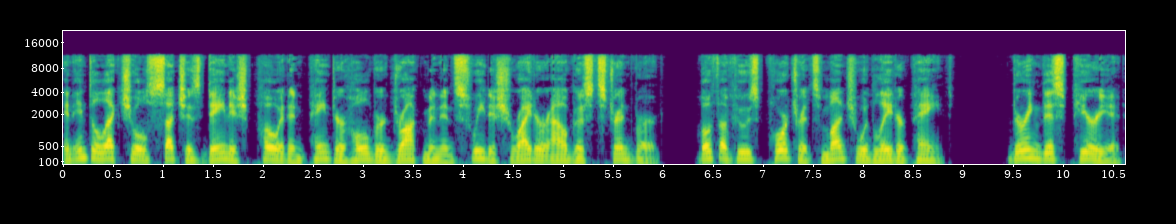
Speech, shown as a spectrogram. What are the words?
and intellectuals such as Danish poet and painter Holger Drachmann and Swedish writer August Strindberg, both of whose portraits Munch would later paint. During this period,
